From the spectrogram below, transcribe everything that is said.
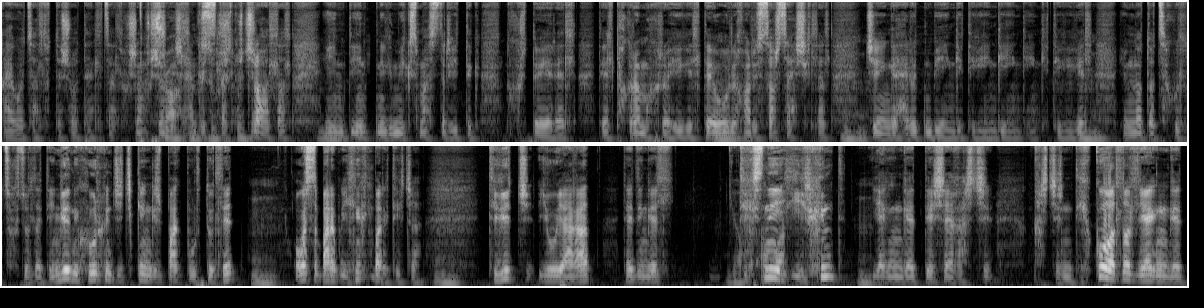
гайгүй залуутай шууд танилцаал хөшөө хөшөө амбицлаад учраа болол энд энд нэг микс мастер хийдэг нөхөртөө яриад тэгэл тохироо мохроо хийгээл те өөрийнхөө ресурс ашиглаад чи ингээ хариуд нь би ингээ тгий ингээ ингээ ингээ тгийгээл юмнуудаа цохиул зохицуулаад ингээ нэг хөөрхөн жижиг ингээ баг бүрдүүлээд угаасаа баг ихэнх нь баг тэгж байгаа. Тэгэж юу яагаад? Тэгэд ингээл тэгсний эрхэнд яг ингээд дээшээ гарч гарч ирнэ. Тэгэхгүй бол яг ингээд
